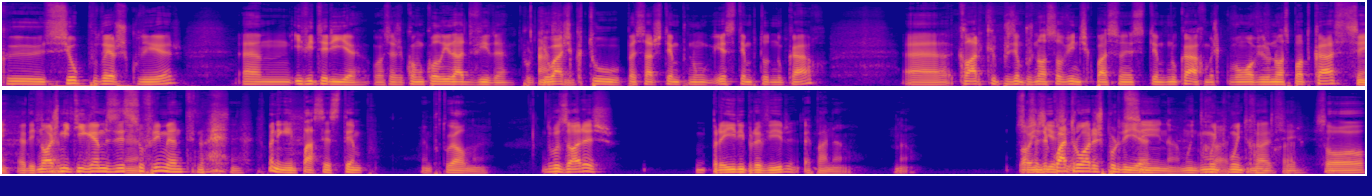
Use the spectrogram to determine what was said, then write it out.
que, se eu puder escolher, hum, evitaria. Ou seja, como qualidade de vida. Porque Ah, eu acho que tu passares tempo num- esse tempo todo no carro. Ah, claro que, por exemplo, os nossos ouvintes que passam esse tempo no carro, mas que vão ouvir o nosso podcast, Sim, é nós mitigamos esse É. sofrimento, não é? Mas ninguém passa esse tempo em Portugal, não é? Duas horas, Para ir e para vir, é pá, não. Não. ou em seja, dias quatro horas por dia. Sim, não, muito, Muito, raro. muito raro, sim. Só,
